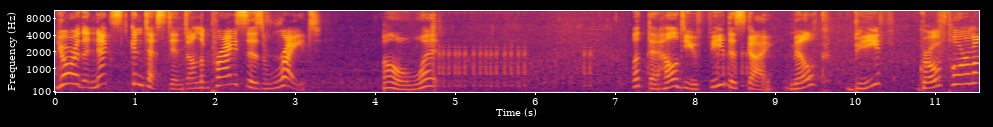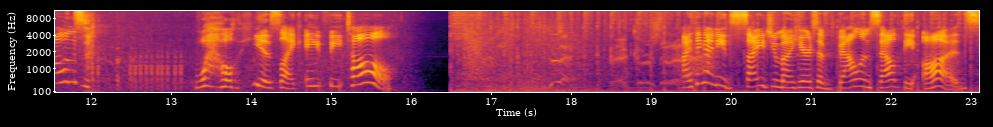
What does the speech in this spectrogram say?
You're the next contestant on The Price is Right. Oh, what? What the hell do you feed this guy? Milk? Beef? growth hormones? wow, he is like eight feet tall. I think I need Saejima here to balance out the odds.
